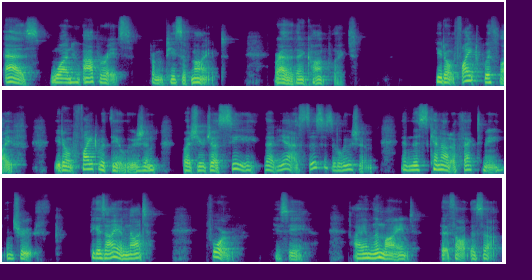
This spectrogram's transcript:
as one who operates from a peace of mind rather than conflict. You don't fight with life. You don't fight with the illusion, but you just see that, yes, this is illusion and this cannot affect me in truth because I am not form. You see, I am the mind that thought this up.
